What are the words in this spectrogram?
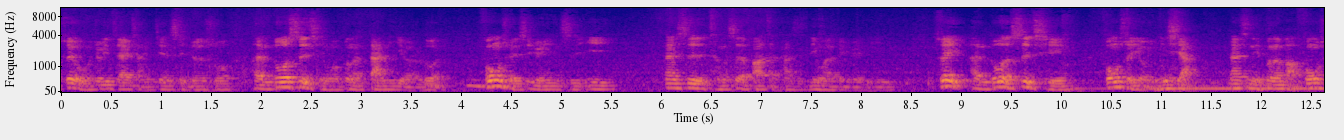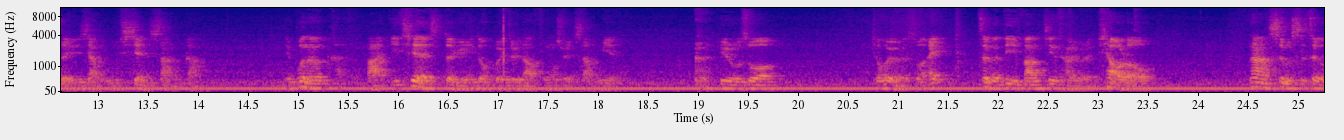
所以我们就一直在讲一件事情，就是说很多事情我们不能单一而论，风水是原因之一，但是城市的发展它是另外一个原因，所以很多的事情风水有影响，但是你不能把风水影响无限上纲，你不能把一切的原因都归罪到风水上面，譬如说，就会有人说，哎，这个地方经常有人跳楼。那是不是这个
